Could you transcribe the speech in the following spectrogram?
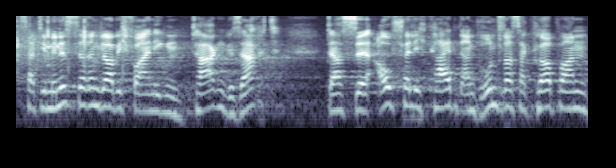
das hat die Ministerin, glaube ich, vor einigen Tagen gesagt, dass äh, Auffälligkeiten an Grundwasserkörpern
